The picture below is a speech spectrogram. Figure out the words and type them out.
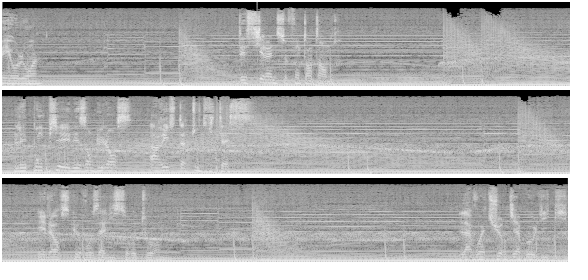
Mais au loin, des sirènes se font entendre. Les pompiers et les ambulances arrivent à toute vitesse. Et lorsque Rosalie se retourne, la voiture diabolique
